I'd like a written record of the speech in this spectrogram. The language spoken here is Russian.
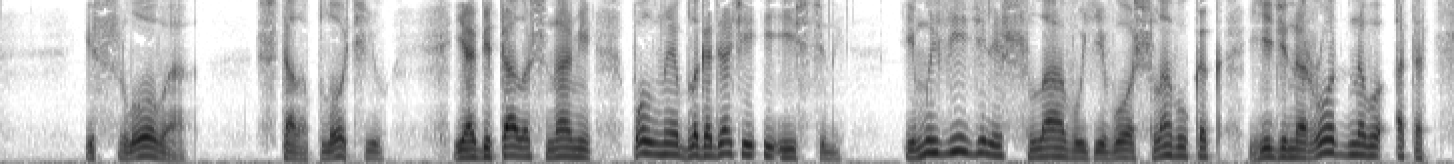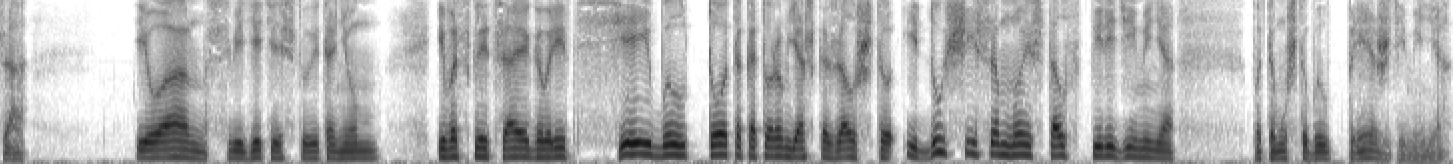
И слово стало плотью и обитало с нами, полное благодати и истины. И мы видели славу его, славу как единородного от Отца — Иоанн свидетельствует о нем и, восклицая, говорит, «Сей был тот, о котором я сказал, что идущий со мной стал впереди меня, потому что был прежде меня».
